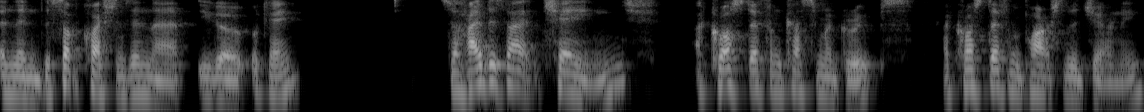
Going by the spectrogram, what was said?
And then the sub questions in that, you go, okay, so how does that change across different customer groups, across different parts of the journey,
